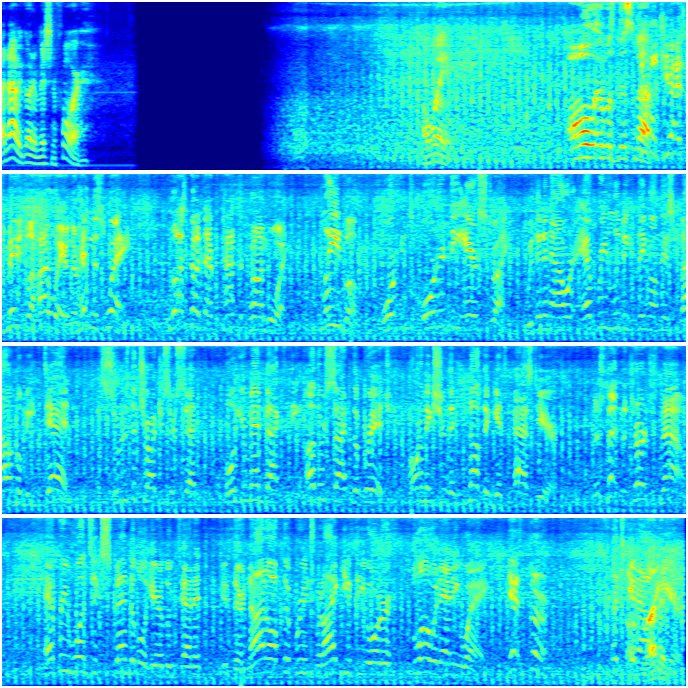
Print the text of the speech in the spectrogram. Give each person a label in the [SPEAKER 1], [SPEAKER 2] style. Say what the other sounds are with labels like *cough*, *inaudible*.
[SPEAKER 1] But now we go to mission four. Oh wait. Oh, it was this map.
[SPEAKER 2] Several GIs have made it to the highway and they're heading this way. We lost contact with half the convoy.
[SPEAKER 3] Leave them! Morgan's ordered the airstrike. Within an hour, every living thing on this mountain will be dead. As soon as the charges are set, pull your men back to the other side of the bridge. I want to make sure that nothing gets past here.
[SPEAKER 2] They're setting the charges now.
[SPEAKER 3] Everyone's expendable here, Lieutenant. If they're not off the bridge when I give the order, blow it anyway.
[SPEAKER 2] Yes, sir.
[SPEAKER 3] Let's get
[SPEAKER 1] Oh,
[SPEAKER 3] out of
[SPEAKER 1] blooded.
[SPEAKER 3] here.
